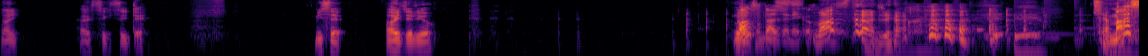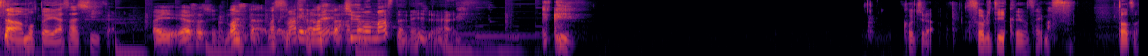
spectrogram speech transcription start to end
何？早く席ついて。店、開いてるよ。マスターじゃねえか。マスターじゃん じゃあ、マスターはもっと優しいから。あ、いい優しい。マスター。マス一回マスねター注文マスターねじゃあはい こちら、ソルティークでございます。どうぞ。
